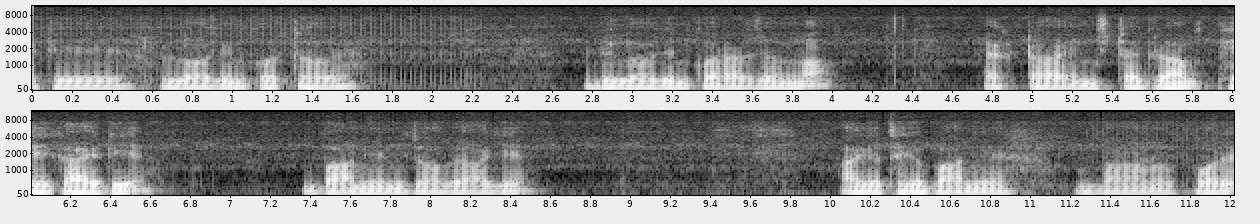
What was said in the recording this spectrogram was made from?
এটি লগ করতে হবে। এটি লগ করার জন্য একটা ইনস্টাগ্রাম ফেক আইডি বানিয়ে নিতে হবে আগে। আগে থেকে বানিয়ে, বানানোর পরে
